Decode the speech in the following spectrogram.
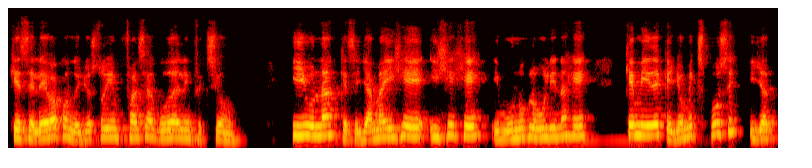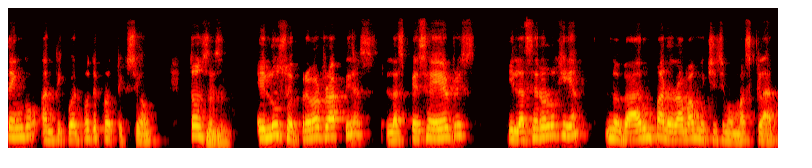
que se eleva cuando yo estoy en fase aguda de la infección. Y una que se llama IgG, inmunoglobulina G, que mide que yo me expuse y ya tengo anticuerpos de protección. Entonces, el uso de pruebas rápidas, las PCRs y la serología nos va a dar un panorama muchísimo más claro.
